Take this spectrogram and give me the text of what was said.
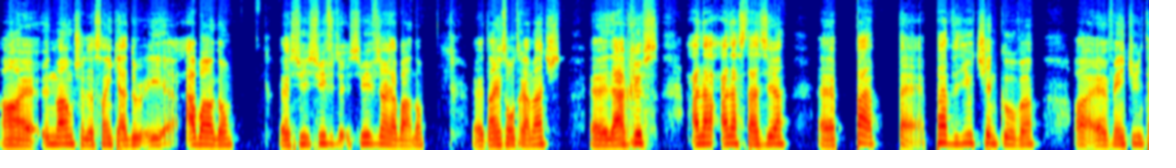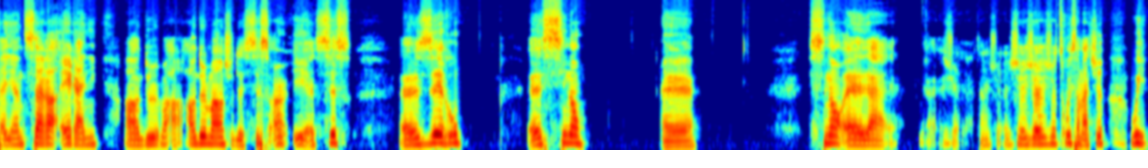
en une manche de 5 à 2 et abandon. suivi d'un abandon. Euh, dans les autres matchs. Euh, la Russe Anastasia euh, Pavlyuchenkova a vaincu l'Italienne Sarah Errani en deux, en, deux manches de 6-1 et 6 0. sinon, sinon, la, je, je, je, je, je trouve ça match Oui,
